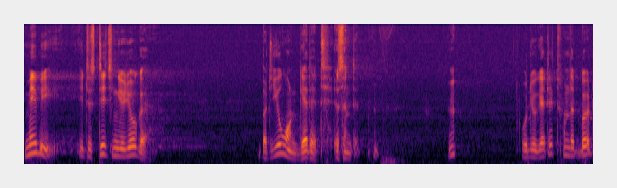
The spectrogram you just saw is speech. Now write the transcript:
maybe it is teaching you yoga, but you won't get it, isn't it? Hmm? Would you get it from that bird?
